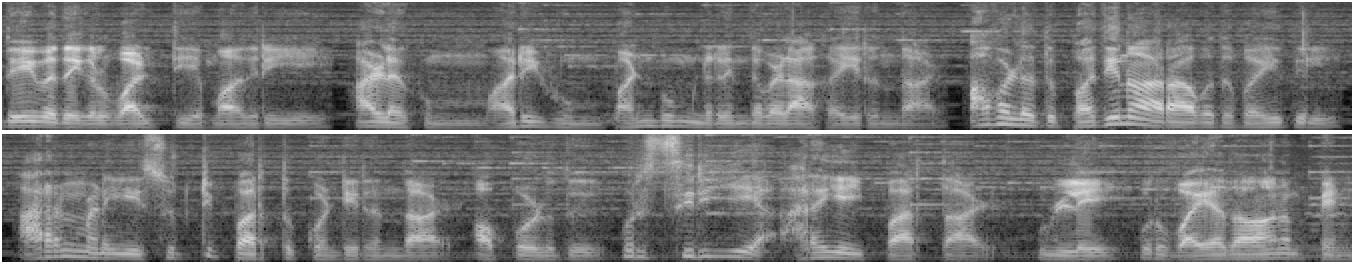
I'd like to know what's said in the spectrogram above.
தேவதைகள் வாழ்த்திய மாதிரியே அழகும் அறிவும் பண்பும் நிறைந்தவளாக இருந்தாள். அவளது பதினாறாவது வயதில் அரண்மனையை சுற்றி பார்த்து கொண்டிருந்தாள். அப்பொழுது ஒரு சிறிய அறையை பார்த்தாள். உள்ளே ஒரு வயதான பெண்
